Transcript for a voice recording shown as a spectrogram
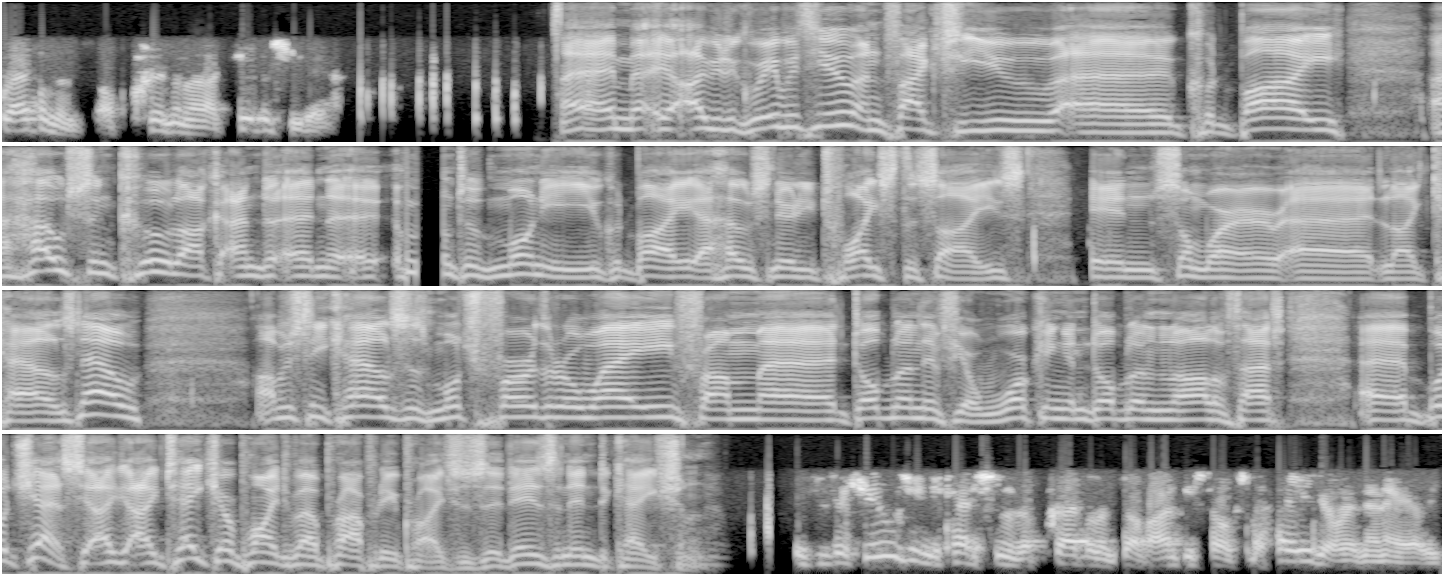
prevalence of criminal activity there? Um, I would agree with you. In fact, you uh, could buy a house in Coolock and an uh, amount of money you could buy a house nearly twice the size in somewhere uh, like Kells. Now, obviously, Kells is much further away from uh, Dublin if you're working in Dublin and all of that. Uh, but yes, I, I take your point about property prices. It is an indication. This is a huge indication of the prevalence of antisocial behaviour in an area.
